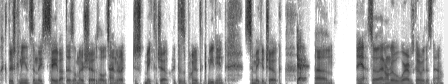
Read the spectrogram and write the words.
like there's comedians and they say about this on their shows all the time. They're like just make the joke. Like this is the point of the comedian is to make a joke. Yeah. um and yeah so i don't know where i was going with this now.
